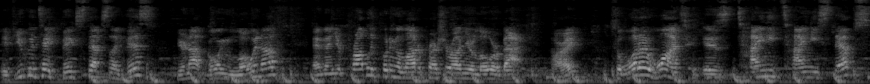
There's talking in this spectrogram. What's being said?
If you can take big steps like this, you're not going low enough and then you're probably putting a lot of pressure on your lower back, all right? So what I want is tiny, tiny steps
